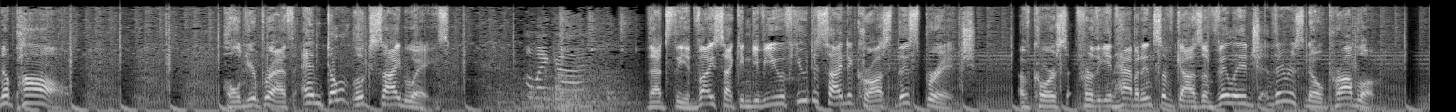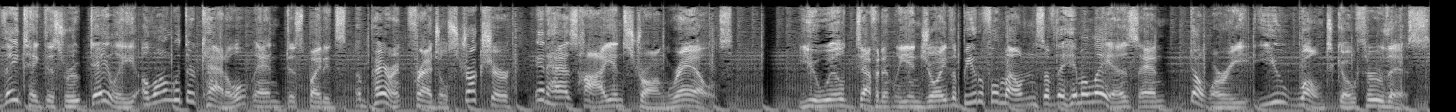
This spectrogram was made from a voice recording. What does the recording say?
Nepal. Hold your breath and don't look sideways. Oh my god. That's the advice I can give you if you decide to cross this bridge. Of course, for the inhabitants of Ghasa Village, there is no problem. They take this route daily along with their cattle, and despite its apparent fragile structure, it has high and strong rails. You will definitely enjoy the beautiful mountains of the Himalayas, and don't worry, you won't go through this.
